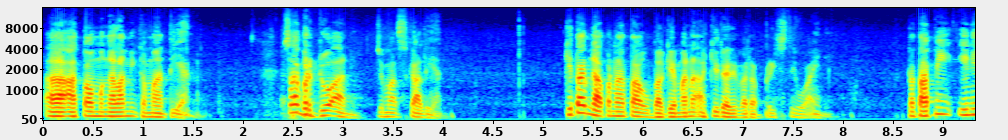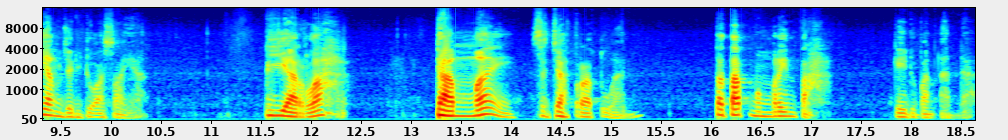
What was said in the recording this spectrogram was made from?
uh, atau mengalami kematian. Saya berdoa nih, jemaat sekalian. Kita nggak pernah tahu bagaimana akhir daripada peristiwa ini. Tetapi ini yang menjadi doa saya. Biarlah damai sejahtera Tuhan tetap memerintah kehidupan Anda.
